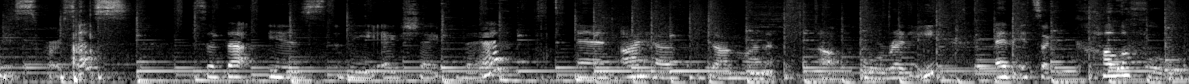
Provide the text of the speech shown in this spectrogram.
this process. So that is the egg shape there. And I have done one up already and it's a colourful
